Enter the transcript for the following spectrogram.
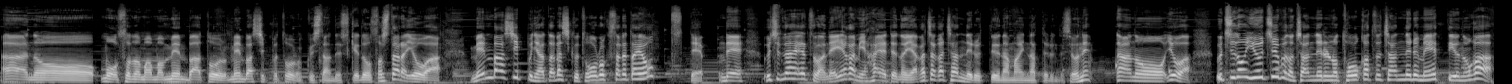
あのもうそのままメンバー登録、メンバーシップ登録したんですけど、そしたら要は、メンバーシップに新しく登録されたよっつって。で、うちのやつはね、八神颯のやがちゃがチャンネルっていう名前になってるんですよね。あの要は、うちの YouTube のチャンネルの統括チャンネル名っていうのが、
